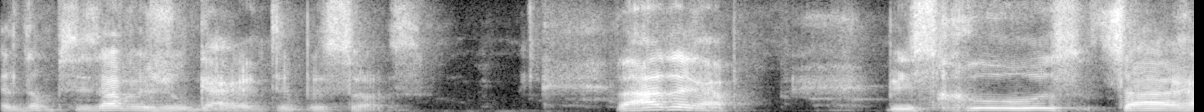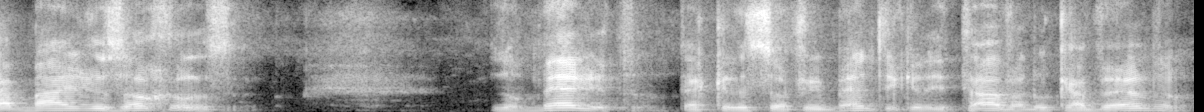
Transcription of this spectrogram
Ele não precisava julgar entre pessoas. No mérito daquele sofrimento que ele estava no caverno,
